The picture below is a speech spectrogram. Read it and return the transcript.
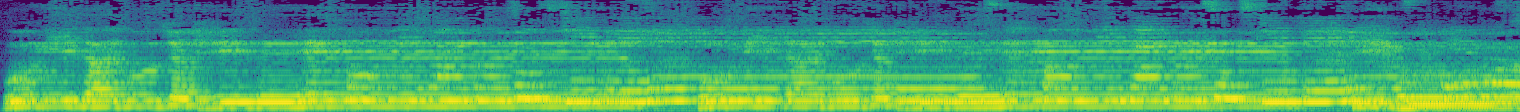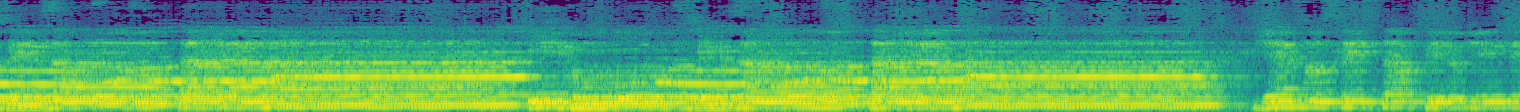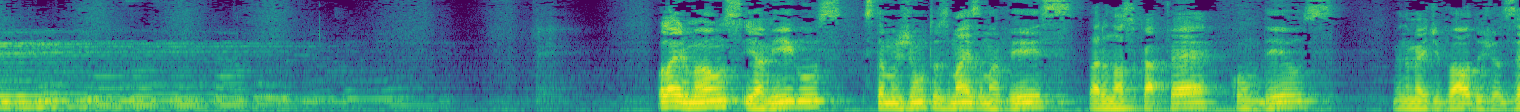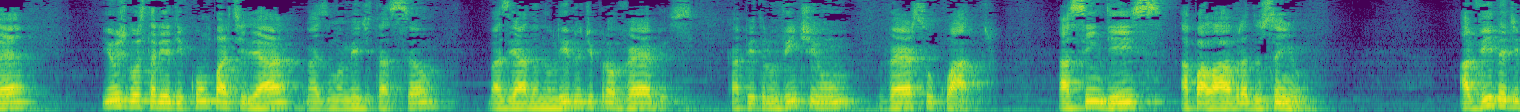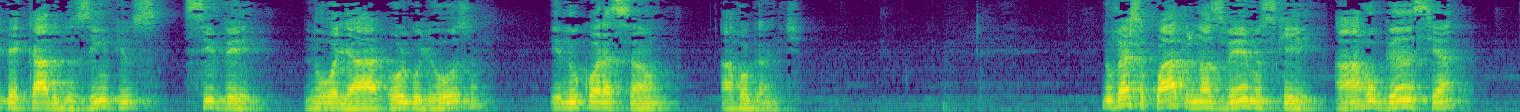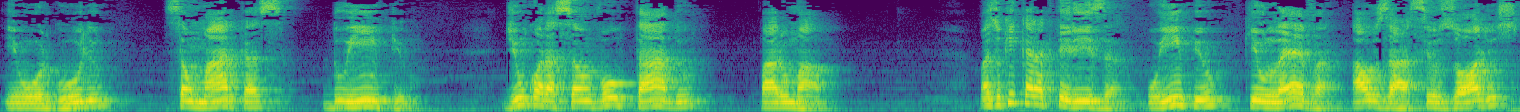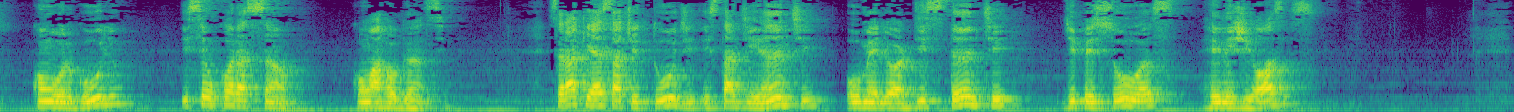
Humilhai-vos diante de Deus. Olá, irmãos e amigos, estamos juntos mais uma vez para o nosso café com Deus. Meu nome é Edivaldo José e hoje gostaria de compartilhar mais uma meditação baseada no livro de Provérbios, capítulo 21, verso 4. Assim diz a palavra do Senhor. A vida de pecado dos ímpios se vê no olhar orgulhoso e no coração arrogante. No verso 4, nós vemos que a arrogância e o orgulho são marcas do ímpio, de um coração voltado para o mal. Mas o que caracteriza o ímpio que o leva a usar seus olhos com orgulho e seu coração com arrogância? Será que essa atitude está diante, ou melhor, distante de pessoas religiosas?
